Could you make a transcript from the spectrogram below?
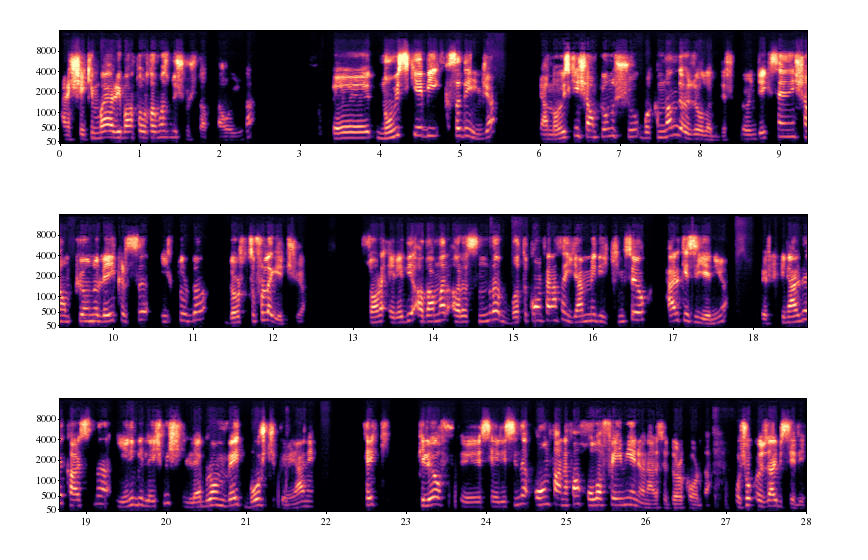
Hani Şek'in bayağı rebound ortalaması düşmüştü hatta o yüzden. E, Nowitzki'ye bir kısa değineceğim. Ya Nowitzki'nin şampiyonu şu bakımdan da özel olabilir. Önceki senenin şampiyonu Lakers'ı ilk turda 4-0'la geçiyor. Sonra elediği adamlar arasında Batı konferansında yenmediği kimse yok. Herkesi yeniyor. Ve finalde karşısında yeni birleşmiş LeBron Wade boş çıkıyor. Yani tek playoff e, serisinde 10 tane falan Hall of Fame'i yeniyor neredeyse Dirk orada. O çok özel bir seri.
